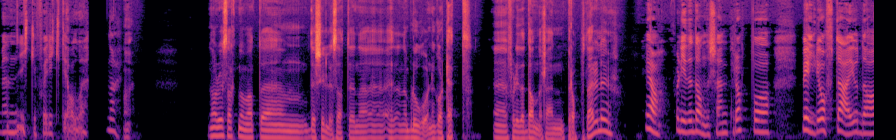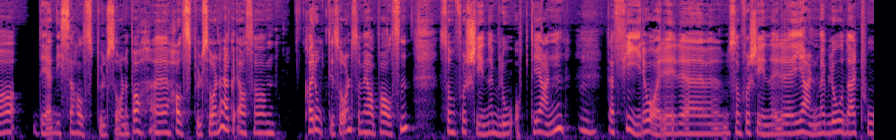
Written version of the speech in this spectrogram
men ikke for riktig alle. Nei. Nei. Nå har du sagt noe om at um, det skyldes at denne, denne blodårene går tett uh, fordi det danner seg en propp der, eller? Ja, fordi det danner seg en propp. Og veldig ofte er jo da det disse halspulsårene på. Uh, halspulsårene, altså karotisåren som vi har på halsen, som forsyner blod opp til hjernen. Mm. Det er fire årer eh, som forsyner hjernen med blod. Det er to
